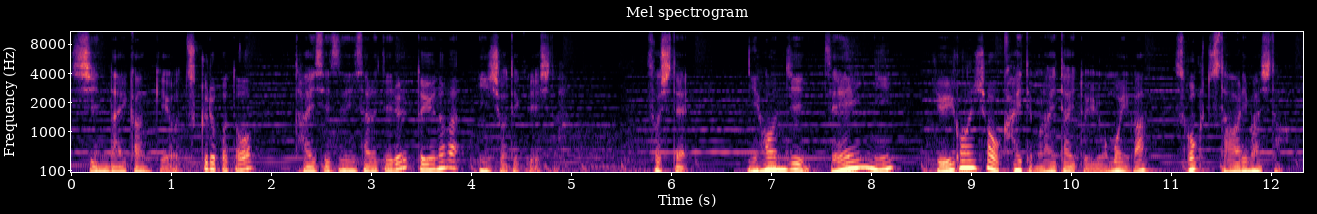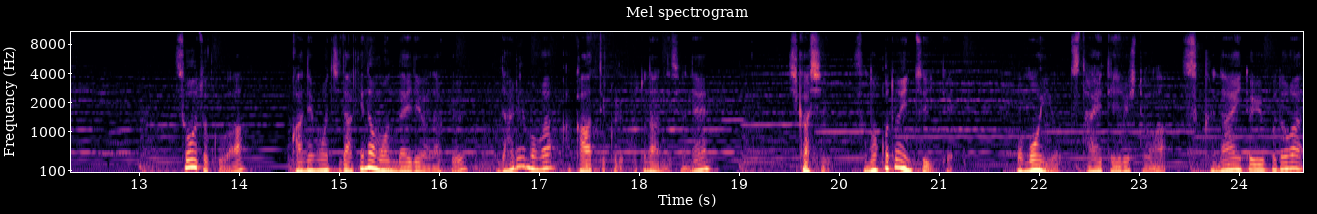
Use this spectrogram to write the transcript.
信頼関係を作ることを大切にされているというのが印象的でした。そして日本人全員に遺言書を書いてもらいたいという思いがすごく伝わりました。相続はお金持ちだけの問題ではなく誰もが関わってくることなんですよね。しかし、そのことについて思いを伝えている人は少ないということが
